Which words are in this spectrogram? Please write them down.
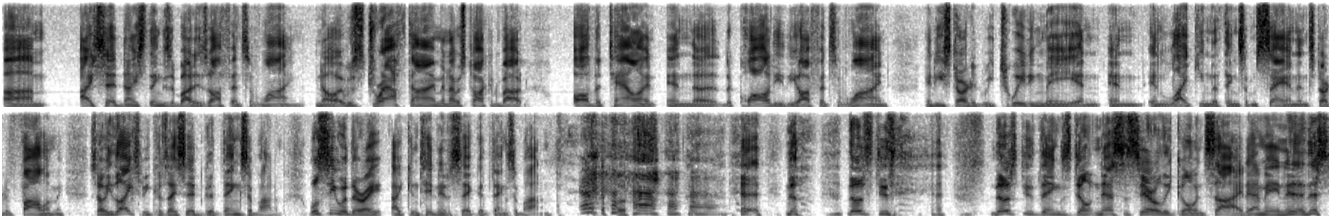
um, I said nice things about his offensive line. You know, it was draft time, and I was talking about all the talent and the the quality of the offensive line. And he started retweeting me and and and liking the things I'm saying and started following me. So he likes me because I said good things about him. We'll see whether I, I continue to say good things about him. those two those two things don't necessarily coincide. I mean, eh, this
